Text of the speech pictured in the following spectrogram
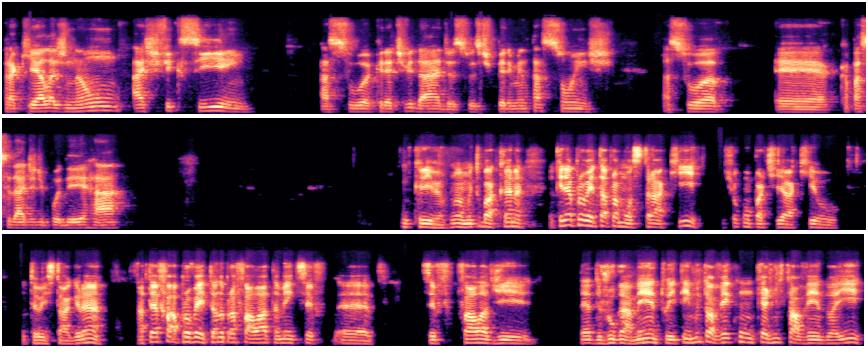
para que elas não asfixiem a sua criatividade, as suas experimentações, a sua é, capacidade de poder errar. Incrível, muito bacana. Eu queria aproveitar para mostrar aqui, deixa eu compartilhar aqui o, o teu Instagram, até aproveitando para falar também que você, é, você fala de, né, do julgamento e tem muito a ver com o que a gente está vendo aí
